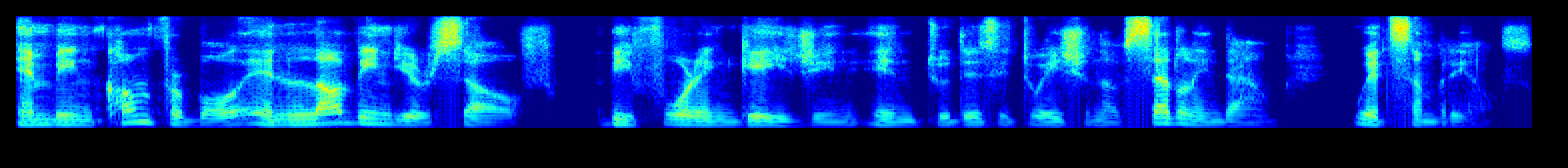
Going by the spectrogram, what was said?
And being comfortable and loving yourself before engaging into the situation of settling down with somebody else.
